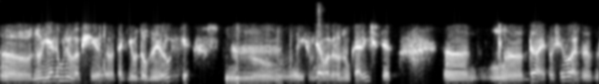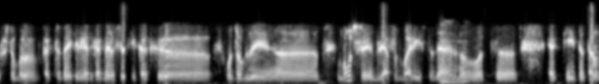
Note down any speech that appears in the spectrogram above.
Э, ну, я люблю вообще такие удобные руки. Их у меня в огромном количестве. Э, да, это очень важно, чтобы как-то, знаете, это как, наверное, все-таки как э, удобные э, бутсы для футболиста, да, mm-hmm. вот, э, какие-то там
